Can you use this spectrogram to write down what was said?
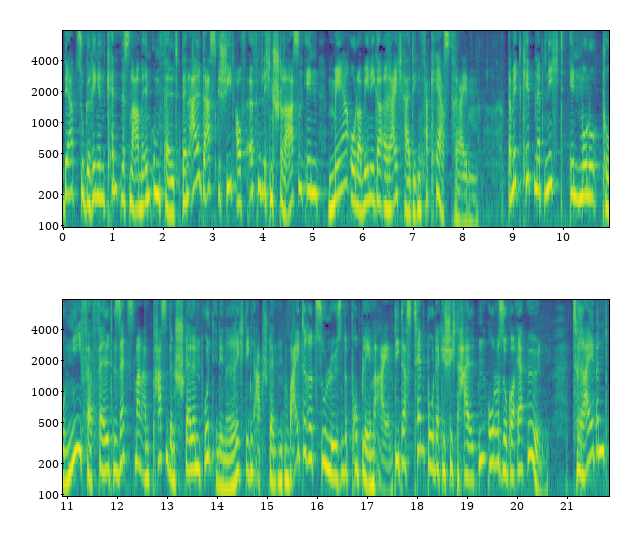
der zu geringen Kenntnisnahme im Umfeld, denn all das geschieht auf öffentlichen Straßen in mehr oder weniger reichhaltigen Verkehrstreiben. Damit Kidnap nicht in Monotonie verfällt, setzt man an passenden Stellen und in den richtigen Abständen weitere zu lösende Probleme ein, die das Tempo der Geschichte halten oder sogar erhöhen. Treibend,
